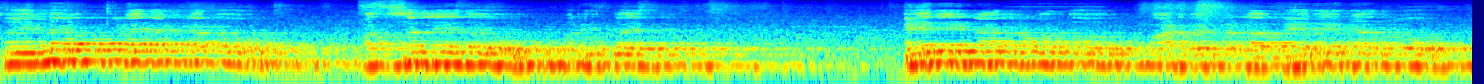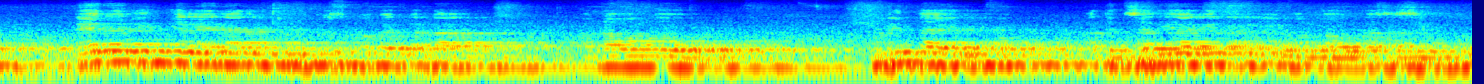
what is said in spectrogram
ಸೊ ಎಲ್ಲ ಕಡೆ ನನಗೆ ಅದು ಮನಸ್ಸಲ್ಲಿ ಅದು ಬರೀತಾ ಇತ್ತು. ಬೇರೆ ಏನಾದರೂ ಒಂದು ಮಾಡಬೇಕಲ್ಲ, ಬೇರೆ ಏನಾದರೂ, ಬೇರೆ ರೀತಿಯಲ್ಲಿ ಏನಾದರೂ ಗುರುತಿಸ್ಕೋಬೇಕಲ್ಲ ಅನ್ನೋ ಒಂದು ತುಡಿತಾ ಇತ್ತು. ಅದಕ್ಕೆ ಸರಿಯಾಗಿ ನನಗೆ ಒಂದು ಅವಕಾಶ ಸಿಕ್ತು.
